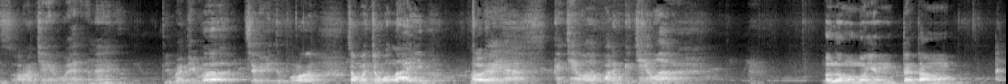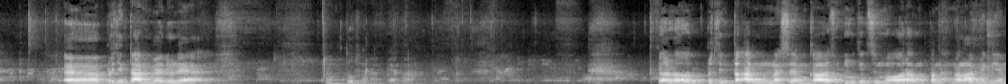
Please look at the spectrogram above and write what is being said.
seorang cewek nah tiba-tiba cewek itu pulang sama cowok lain lo Oh, iya. kayak kecewa paling kecewa. Kalau ngomongin tentang eh, percintaan gue dulu ya. Nah, tuh sarap ya Kak. kalau percintaan SMK mungkin semua orang pernah ngalamin ya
